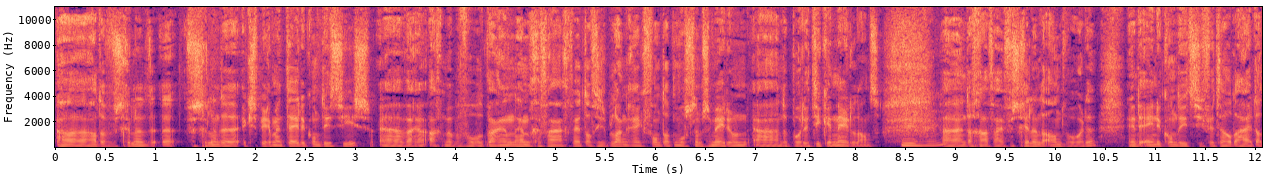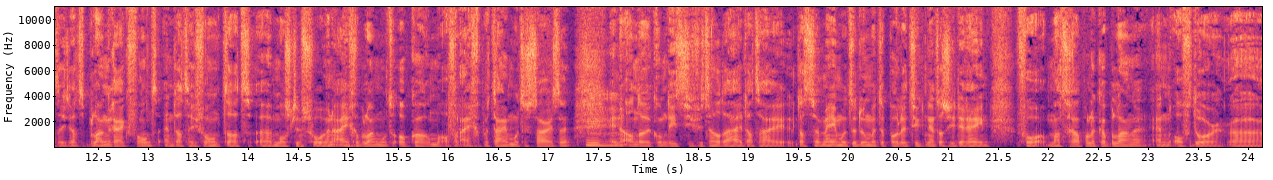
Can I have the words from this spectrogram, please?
hadden we verschillende, verschillende experimentele condities... waarin Ahmed bijvoorbeeld, waarin hem gevraagd werd... of hij het belangrijk vond dat moslims meedoen aan de politiek in Nederland. Mm -hmm. en dan gaf hij verschillende antwoorden. In de ene conditie vertelde hij dat hij dat belangrijk vond... en dat hij vond dat uh, moslims voor hun eigen belang moeten opkomen... of een eigen partij moeten starten. Mhm. Mm -hmm. In de andere conditie vertelde hij dat, hij dat ze mee moeten doen met de politiek... net als iedereen voor maatschappelijke belangen... en of door uh,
